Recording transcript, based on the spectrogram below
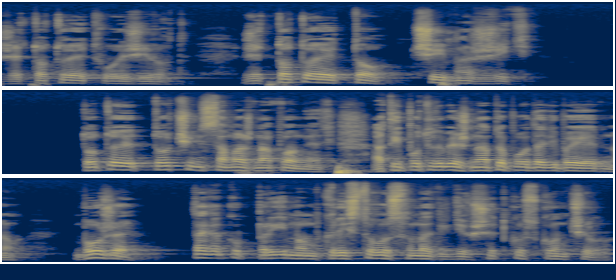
že toto je tvoj život, že toto je to, čím máš žiť. Toto je to, čím sa máš naplňať. A ty potrebuješ na to povedať iba jedno. Bože, tak ako príjmam Kristovo smrť, kde všetko skončilo.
